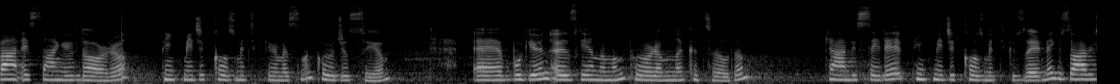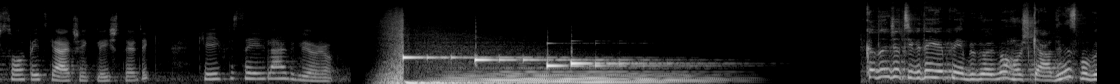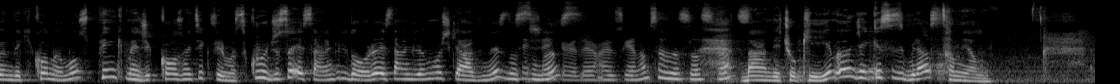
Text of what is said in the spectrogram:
Ben Esengül Doğru. Pink Magic Kozmetik firmasının kurucusuyum. Ee, Bugün Özge Hanım'ın programına katıldım. Kendisiyle Pink Magic Kozmetik üzerine güzel bir sohbet gerçekleştirdik. Keyifli seyirler diliyorum. Kadınca TV'de yepyeni bir bölüme hoş geldiniz. Bu bölümdeki konuğumuz Pink Magic kozmetik firması kurucusu Esengül Doğru. Esengül Hanım hoş geldiniz. Nasılsınız? Teşekkür ederim Özge Hanım. Siz nasılsınız? Ben de çok iyiyim. Öncelikle sizi biraz tanıyalım.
